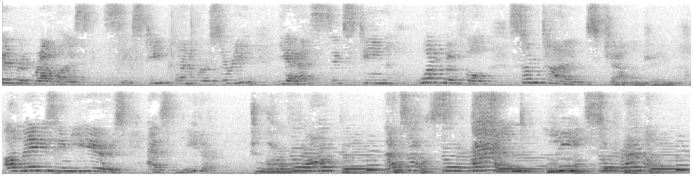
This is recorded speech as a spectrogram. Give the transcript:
favorite rabbi's 16th anniversary. Yes, 16 wonderful, sometimes challenging, amazing years as leader to her flock. That's us. And lead soprano.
